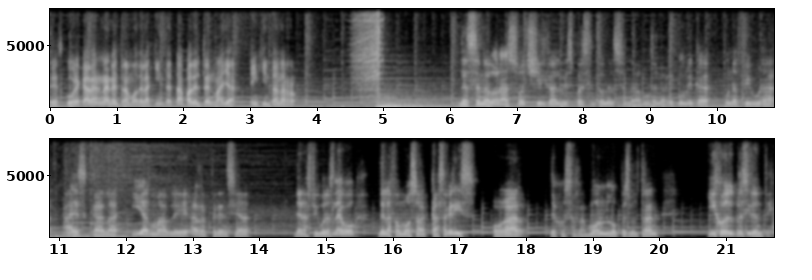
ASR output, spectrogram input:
Se descubre caverna en el tramo de la quinta etapa del tren Maya en Quintana Roo. La senadora Xochitl Gálvez presentó en el Senado de la República una figura a escala y armable a referencia de las figuras Lego de la famosa Casa Gris, hogar de José Ramón López Beltrán, hijo del presidente.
